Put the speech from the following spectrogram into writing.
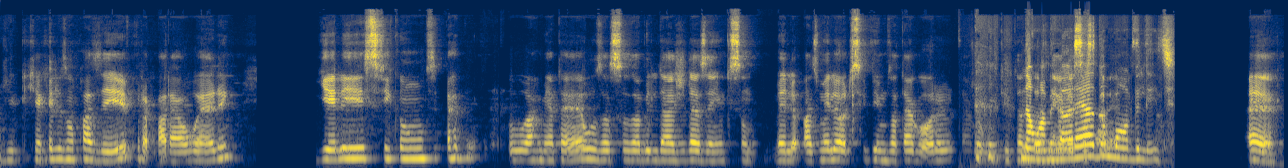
de que é que eles vão fazer para parar o Eren. E eles ficam se perguntando. O Armin até usa suas habilidades de desenho, que são melhor, as melhores que vimos até agora. Não, a melhor é a do Mobilit. É,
